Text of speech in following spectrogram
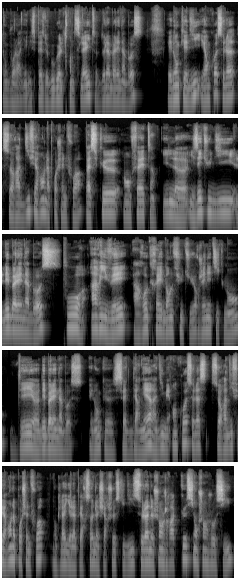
donc voilà, il y a une espèce de Google Translate de la baleine à bosse. Et donc elle dit, et en quoi cela sera différent la prochaine fois? Parce que en fait, ils, euh, étudient les baleines à bosse pour arriver à recréer dans le futur génétiquement des, euh, baleines à bosse. Et donc euh, cette dernière a dit, mais en quoi cela sera différent la prochaine fois? Donc là, il y a la personne, la chercheuse qui dit, cela ne changera que si on change aussi,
